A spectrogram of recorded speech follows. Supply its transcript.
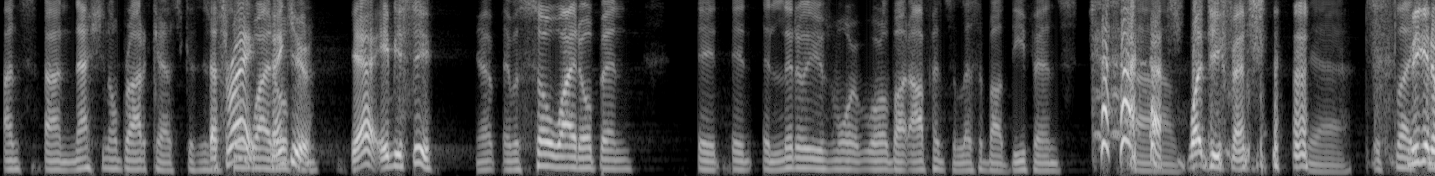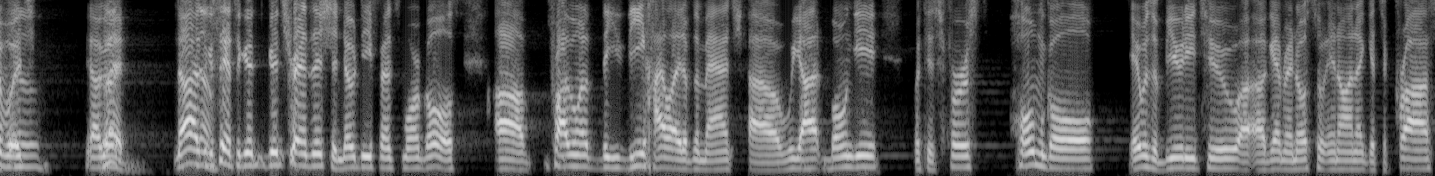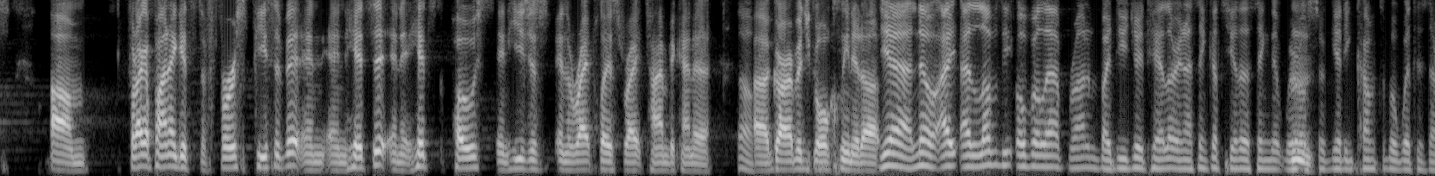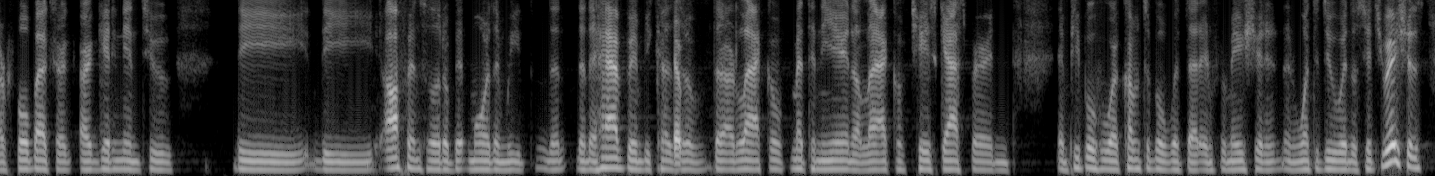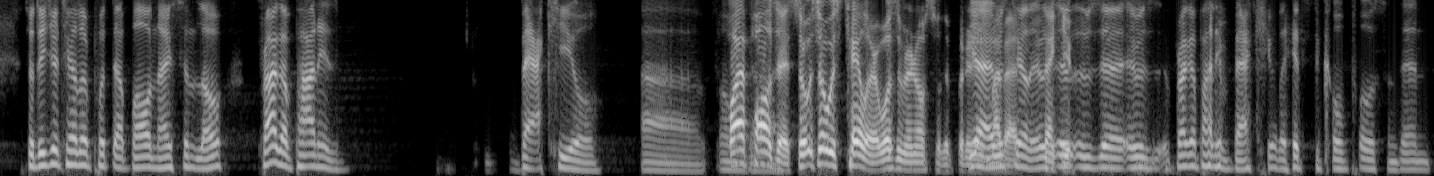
on on national broadcast because it's That's so right. wide Thank you. Yeah, ABC. Yep, it was so wide open. It it it literally was more more about offense and less about defense. Um, what defense? yeah, it's like Speaking of which, so- Yeah, go ahead. ahead. No, I was No. gonna say it's a good good transition. No defense, more goals. Uh, probably one of the the highlight of the match. Uh, we got Bongi with his first home goal. It was a beauty too. Uh, again, Reynoso in on it, gets across. Um, Fragapane gets the first piece of it and and hits it, and it hits the post, and he's just in the right place, right time to kind of Oh. uh, garbage goal, clean it up. yeah, no, I I love the overlap run by DJ Taylor, and I think that's the other thing that we're Mm. also getting comfortable with is our fullbacks are are getting into the the offense a little bit more than we than, than they have been because Yep. of the, our lack of Métanire and a lack of Chase Gasper and and people who are comfortable with that information and, and what to do in those situations. So DJ Taylor put that ball nice and low. Fragapane's back heel. Uh, oh Oh, I God. apologize. So so it was Taylor. It wasn't Reynoso that put it in. Yeah, it My was bad. Taylor. It was, Thank it, you. it was uh, it was Fragapane back heel that hits the goalpost and then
